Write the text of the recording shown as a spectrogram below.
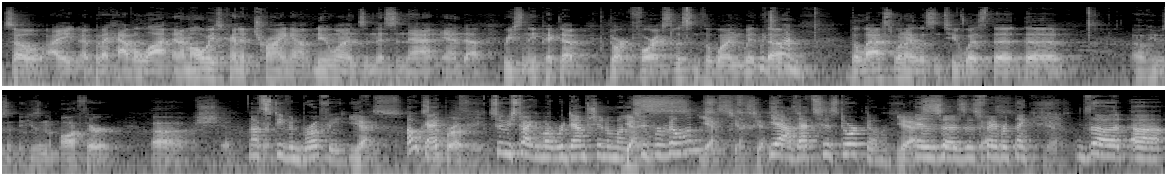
so I. But I have a lot, and I'm always kind of trying out new ones and this and that. And uh, recently picked up Dork Forest. Listened to the one with Which um, one? The last one I listened to was the the. Oh, he was he's an author. Uh, shit. Not Stephen Brophy. Yes. Okay. Brophy. So he's talking about redemption among Yes. supervillains. Yes, yes, yes, Yeah, yes, that's his dorkdom. Yes. is, is his Yes. favorite thing. The uh,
